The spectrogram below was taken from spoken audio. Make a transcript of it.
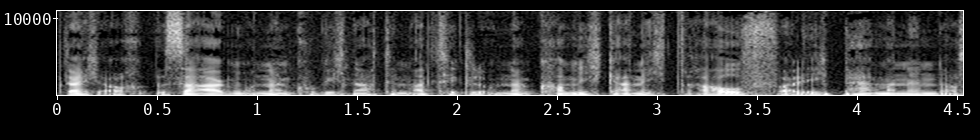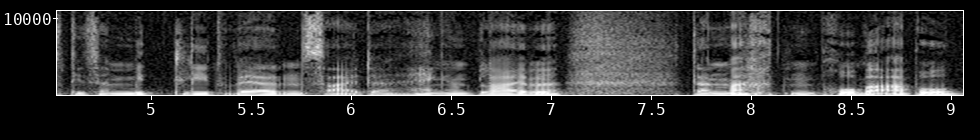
gleich auch sagen und dann gucke ich nach dem Artikel und dann komme ich gar nicht drauf, weil ich permanent auf dieser Mitglied werden Seite hängen bleibe, dann macht ein Probeabo.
